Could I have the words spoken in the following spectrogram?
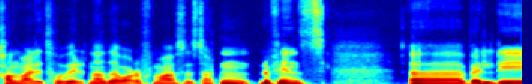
kan være litt forvirrende. Det var det for meg også i starten. Det fins uh, eh, veldig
